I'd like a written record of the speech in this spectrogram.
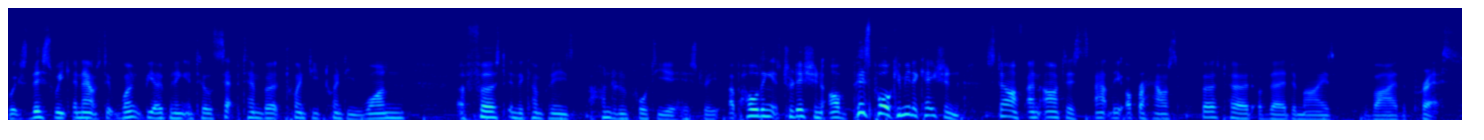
which this week announced it won't be opening until September 2021, a first in the company's 140 year history, upholding its tradition of piss poor communication. Staff and artists at the Opera House first heard of their demise via the press.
